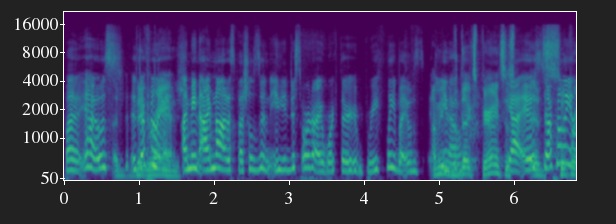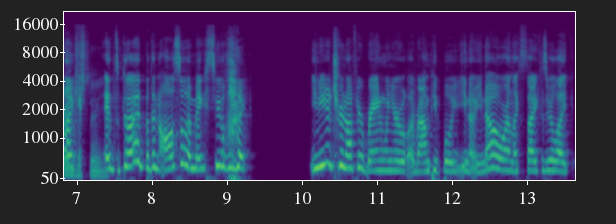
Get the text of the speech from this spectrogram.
but yeah, it was a it big definitely. range. I mean, I'm not a specialist in eating disorder. I worked there briefly, but it was. I mean, you know, the experience is. yeah, it was definitely, like, interesting. it's good, but then also it makes you like. You need to turn off your brain when you're around people you know you know or in like study because you're like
